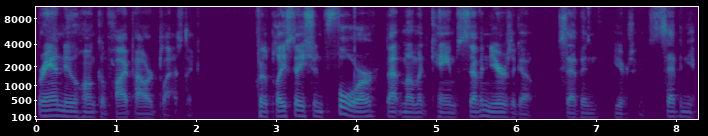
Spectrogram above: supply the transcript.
brand new hunk of high-powered plastic. For the PlayStation 4, that moment came seven years ago. Seven years ago. Seven years.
